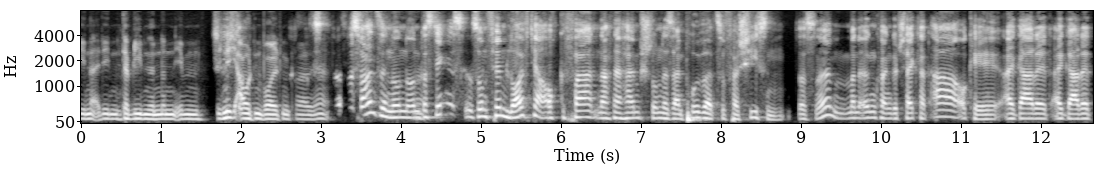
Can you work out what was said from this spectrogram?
die, die Hinterbliebenen dann eben sich nicht outen wollten quasi. Ja. Das ist Wahnsinn. Und, und das Ding ist, so ein Film läuft ja auch Gefahr, nach einer halben Stunde sein Pulver zu verschießen. Dass ne, man irgendwann gecheckt hat, ah, okay, I got it, I got it.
